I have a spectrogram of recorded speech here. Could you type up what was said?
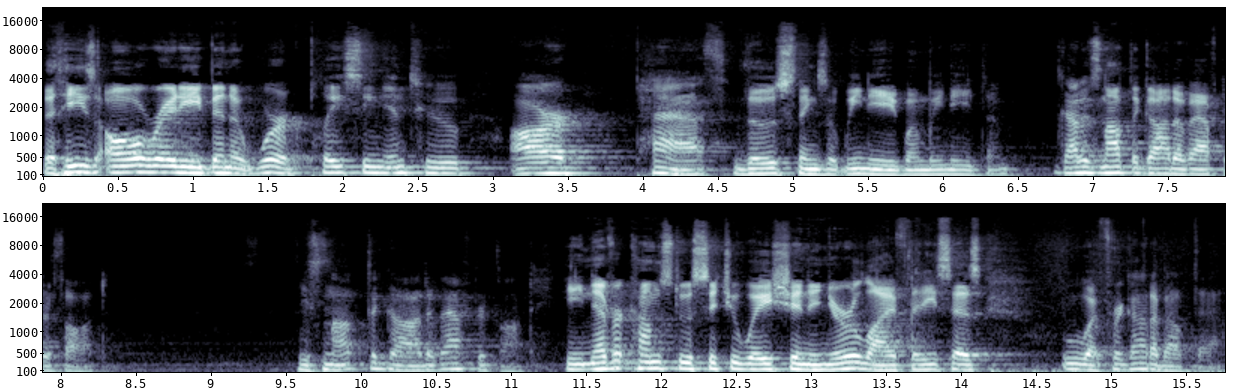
that He's already been at work placing into our path those things that we need when we need them. God is not the God of afterthought. He's not the God of afterthought. He never comes to a situation in your life that He says, Ooh, I forgot about that.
